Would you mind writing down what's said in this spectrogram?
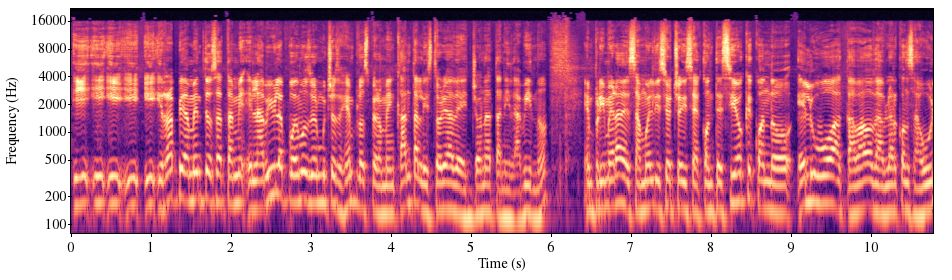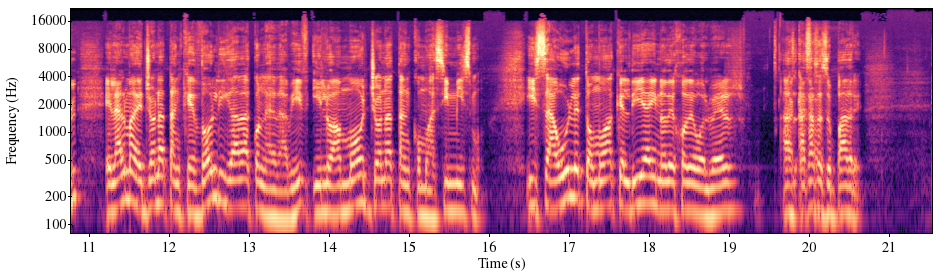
Y, y- y- y- rápidamente, o sea, también en la Biblia podemos ver muchos ejemplos, pero me encanta la historia de Jonathan y David, ¿no? En primera de Samuel 18 dice, aconteció que cuando él hubo acabado de hablar con Saúl, el alma de Jonathan quedó ligada con la de David y lo amó Jonathan como a sí mismo. Y Saúl le tomó aquel día y no dejó de volver a, A a casa. casa de su padre.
